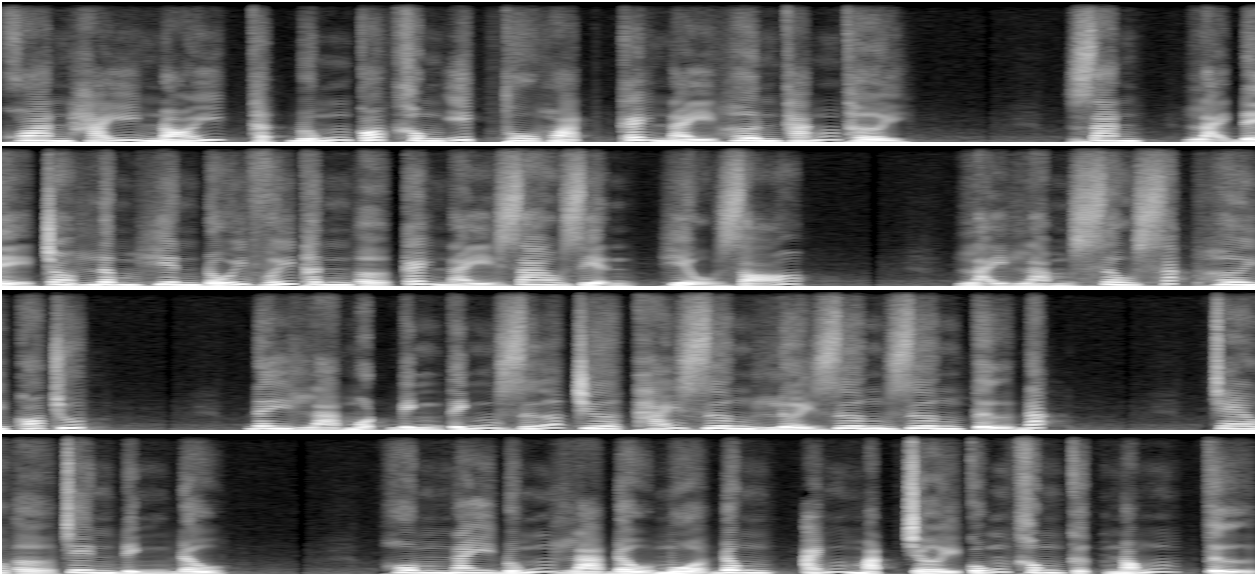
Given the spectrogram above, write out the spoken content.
Khoan hãy nói thật đúng có không ít thu hoạch cách này hơn tháng thời. gian, lại để cho Lâm Hiên đối với thân ở cách này giao diện, hiểu rõ. Lại làm sâu sắc hơi có chút. Đây là một bình tĩnh giữa trưa thái dương lười dương dương tự đắc. Treo ở trên đỉnh đầu. Hôm nay đúng là đầu mùa đông, ánh mặt trời cũng không cực nóng tự.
